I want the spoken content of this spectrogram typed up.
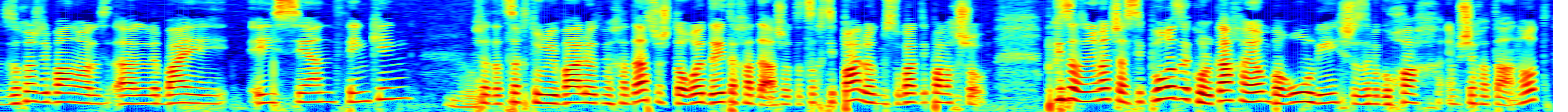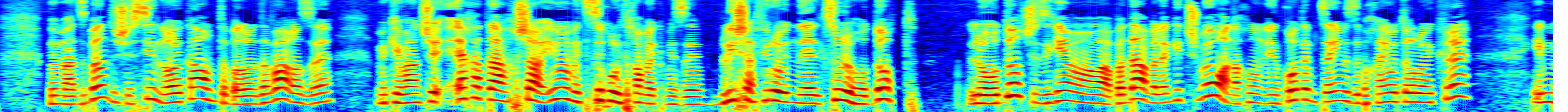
זוכר שדיברנו על, על Bayesian thinking? נו. שאתה צריך to evaluate מחדש, או שאתה רואה דאטה חדש, או אתה צריך טיפה להיות מסוגל טיפה לחשוב. בקיצור, אז אני אומרת שהסיפור הזה כל כך היום ברור לי שזה מגוחך המשך הטענות, ומעצבן אותי שסין לא accountable על הדבר הזה, מכיוון שאיך אתה עכשיו, אם הם הצליחו להתחמק מזה, בלי שאפילו נאלצו להודות, להודות שזה הגיע מהמעבדה, ולהגיד, שמעו, אנחנו ננקוט אמצעים וזה בחיים יותר לא יקרה, אם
